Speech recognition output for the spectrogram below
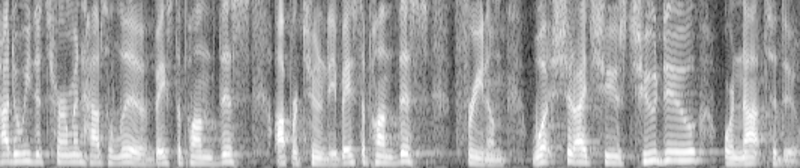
How do we determine how to live based upon this opportunity, based upon this freedom? What should I choose to do or not to do?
